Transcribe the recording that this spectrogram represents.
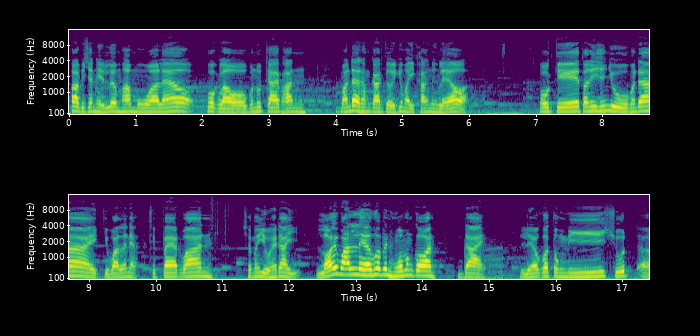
ภาพที่ฉันเห็นเริ่มพามัวแล้วพวกเรามนุษย์กายพันธุ์ มันได้ทำการเกิดขึ้นมาอีกครั้งหนึ่งแล้วอะโอเค ตอนนี้ฉันอยู่มาได้กี่วันแล้วเนี่ย 18 วัน ฉันต้องอยู่ให้ได้ร้อยวันเลยเพื่อเป็นหัวมังกรได้ แล้วก็ตรงนี้ชุดเอ่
